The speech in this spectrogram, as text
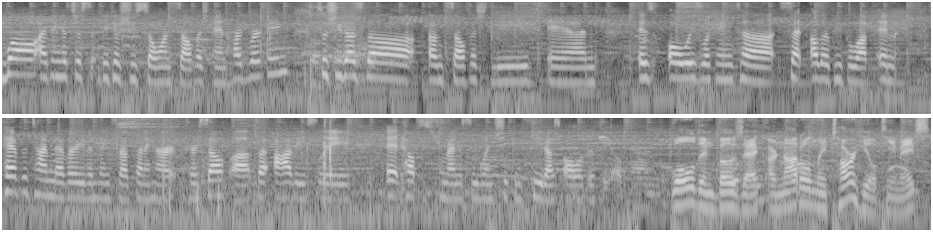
Well, I think it's just because she's so unselfish and hardworking. So she does the unselfish leads and is always looking to set other people up and half the time never even thinks about setting her, herself up, but obviously it helps us tremendously when she can feed us all over the field. Wold and Bozek are not only Tar Heel teammates,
